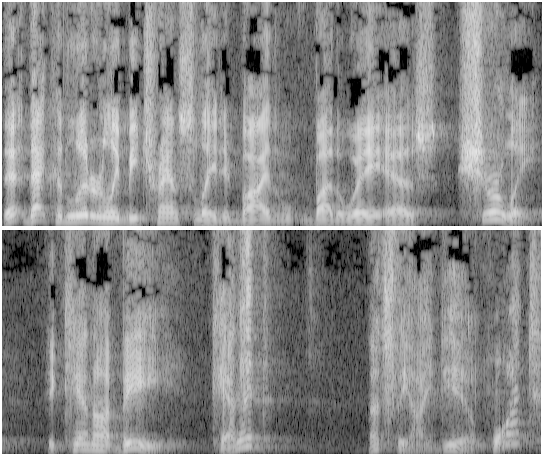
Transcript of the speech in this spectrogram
That, that could literally be translated, by the, by the way, as surely it cannot be. Can it? That's the idea. What?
